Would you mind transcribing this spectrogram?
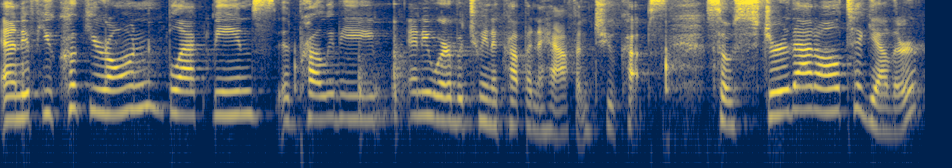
And if you cook your own black beans, it'd probably be anywhere between a cup and a half and two cups. So stir that all together.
